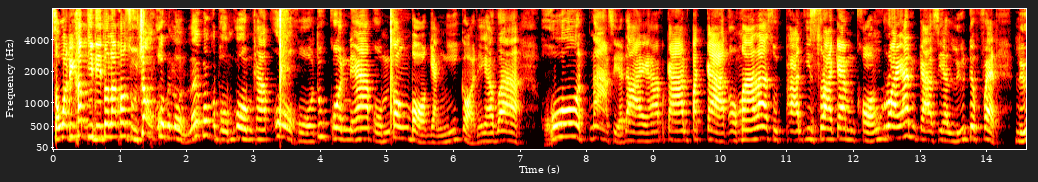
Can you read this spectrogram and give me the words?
สวัสดีครับ ยินดีต้อนรับเข้าสู่ช่องโอมเป็นหล่นและพบกับผมโอมครับ โอ้โห ทุกคนนะฮะผมต้องบอกอย่างนี้ก่อนนะครับว่า โคตรน่าเสียดายครับ การประกาศออกมาล่าสุดผ่านอินสตาแกรมของไรอันกาเซียหรือ The Fat หรือ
